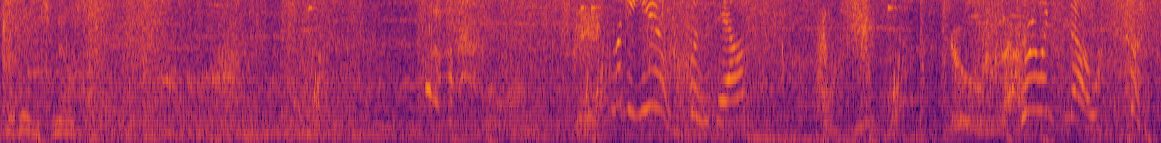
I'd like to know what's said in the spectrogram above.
The wind knows me. Look at you, Bootail! Whirling snow!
